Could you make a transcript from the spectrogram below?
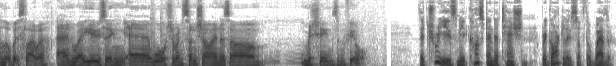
a little bit slower, and we're using air, water, and sunshine as our machines and fuel. The trees need constant attention, regardless of the weather.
